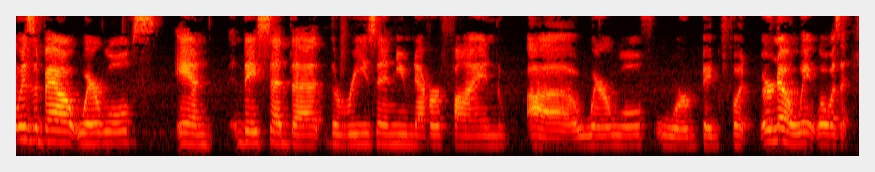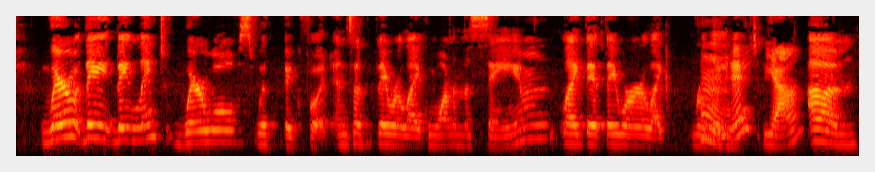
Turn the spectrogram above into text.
was about werewolves, and they said that the reason you never find uh, werewolf or Bigfoot, or no, wait, what was it? Where they they linked werewolves with Bigfoot and said that they were like one and the same, like that they were like related. Yeah. Um,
